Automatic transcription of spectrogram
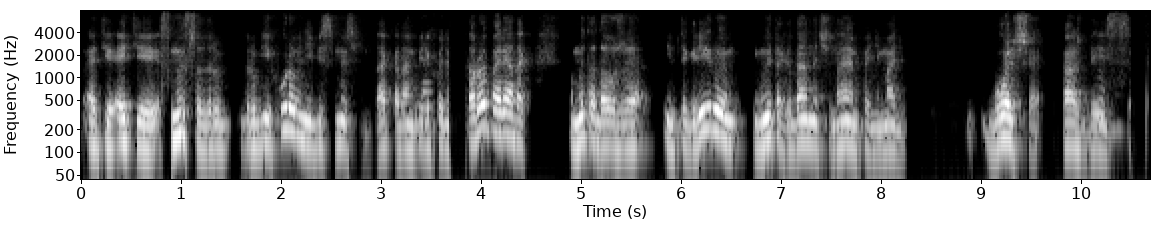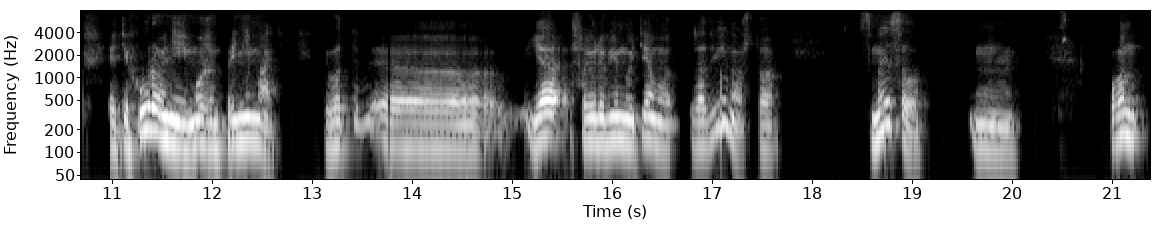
эти, эти смыслы друг, других уровней бессмысленны. Да? Когда мы переходим в второй порядок, то мы тогда уже интегрируем, и мы тогда начинаем понимать больше каждый из этих уровней и можем принимать. И вот э, я свою любимую тему задвину, что смысл, он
